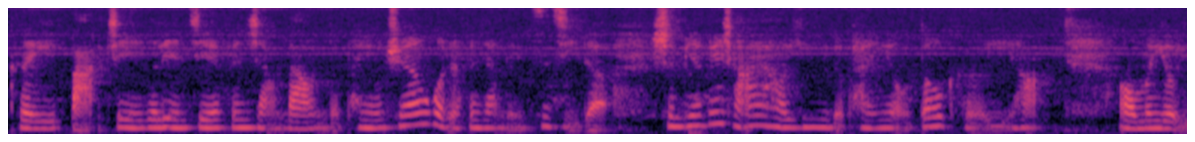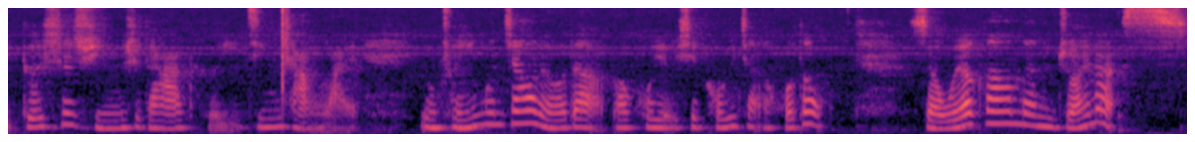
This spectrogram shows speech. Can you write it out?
可以把这一个链接分享到你的朋友圈，或者分享给自己的身边非常爱好英语的朋友都可以哈。我们有一个社群是大家可以经常来用纯英文交流的，包括有一些口语展的活动。So welcome and join us。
